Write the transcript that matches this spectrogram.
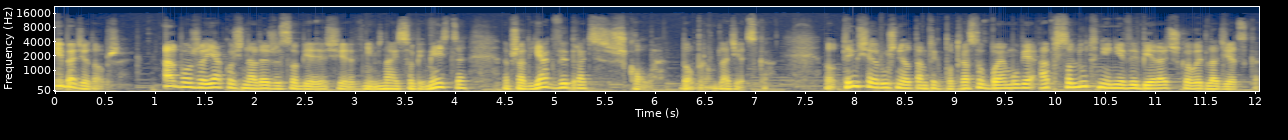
i będzie dobrze albo że jakoś należy sobie się w nim znaleźć sobie miejsce, na przykład jak wybrać szkołę dobrą dla dziecka. No, tym się różni od tamtych podcastów, bo ja mówię absolutnie nie wybierać szkoły dla dziecka.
